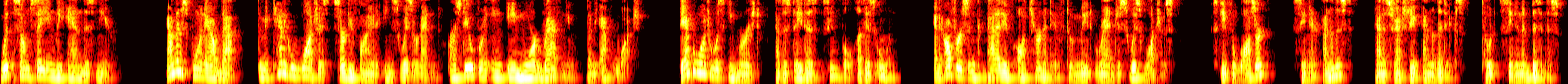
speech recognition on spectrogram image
with some saying the end is near. Others point out that the mechanical watches certified in Switzerland are still bringing in more revenue than the Apple Watch. The Apple Watch was emerged as a status symbol of its own, and offers a competitive alternative to mid-range Swiss watches. Steven Waltzer, senior analyst at Strategy Analytics, told CNN Business.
